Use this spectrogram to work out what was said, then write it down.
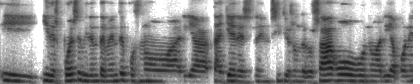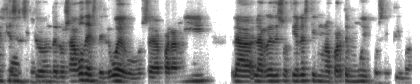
y, después, evidentemente, pues no haría talleres en sitios donde los hago, o no haría ponencias en sitios donde los hago, desde luego. O sea, para mí las redes sociales tienen una parte muy positiva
